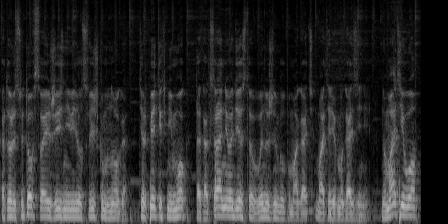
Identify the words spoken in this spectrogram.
который цветов в своей жизни видел слишком много. Терпеть их не мог, так как с раннего детства вынужден был помогать матери в магазине. Но мать его,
